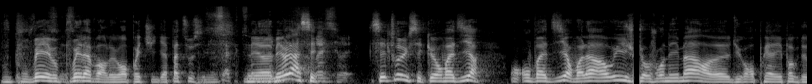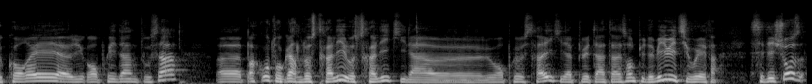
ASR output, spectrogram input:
Vous pouvez, vous pouvez l'avoir, le Grand Prix de Chine, il n'y a pas de souci. Mais, euh, mais voilà, c'est le truc, c'est qu'on va dire, on, on va dire, voilà, ah oui, j'en j'en ai marre euh, du Grand Prix à l'époque de Corée, euh, du Grand Prix d'Inde, tout ça. Euh, par contre, on regarde l'Australie, l'Australie qui n'a, euh, le Grand Prix Australie qui n'a plus été intéressant depuis 2008, si vous voulez. Enfin, c'est des choses.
